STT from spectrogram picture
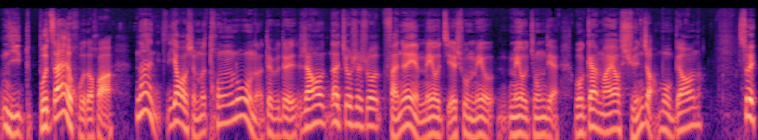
你不在乎的话，那要什么通路呢？对不对？然后那就是说，反正也没有结束，没有没有终点，我干嘛要寻找目标呢？所以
